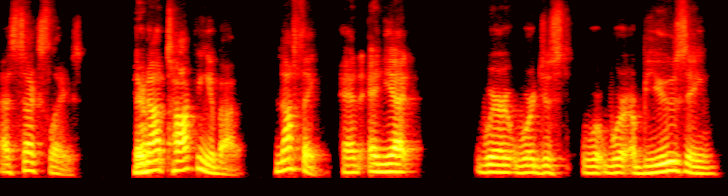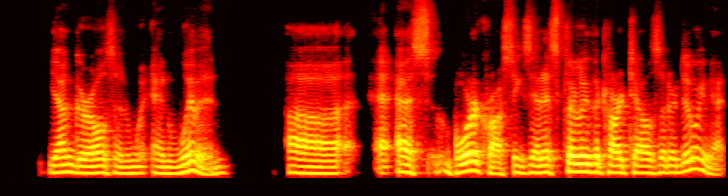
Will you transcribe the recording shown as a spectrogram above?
as sex slaves. They're yeah. not talking about it. Nothing. And and yet we're we're just we're, we're abusing young girls and and women uh, as border crossings, and it's clearly the cartels that are doing that,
